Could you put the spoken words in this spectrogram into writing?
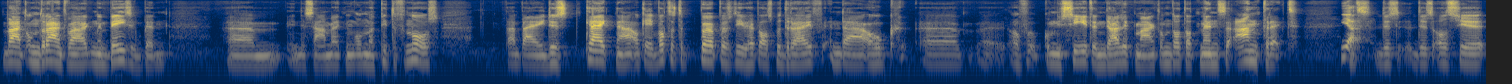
waar het om draait, waar ik mee bezig ben. Um, in de samenwerking met Pieter van Os. Waarbij je dus kijkt naar, oké, wat is de purpose die we hebben als bedrijf? En daar ook uh, over communiceert en duidelijk maakt, omdat dat mensen aantrekt. Ja. Dus, dus, dus als je,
